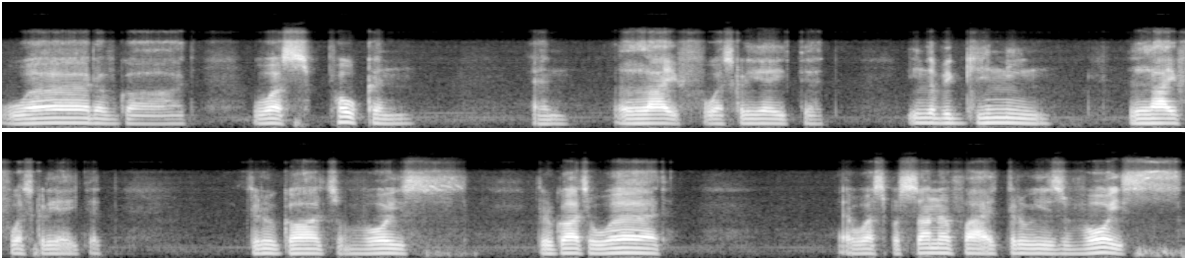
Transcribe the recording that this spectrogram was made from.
word of God was spoken and life was created. In the beginning, life was created through God's voice, through God's word that was personified through his voice.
